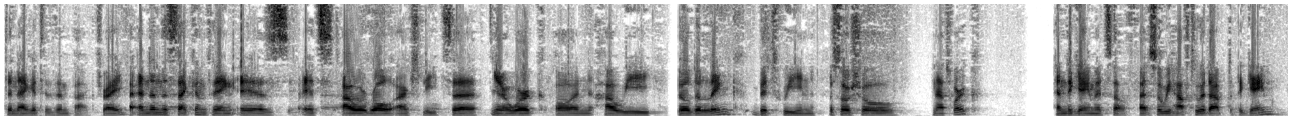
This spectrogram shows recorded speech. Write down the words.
the negative impact, right? And then the second thing is it's our role actually to, you know, work on how we build a link between the social network and the game itself. Uh, so we have to adapt the game,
